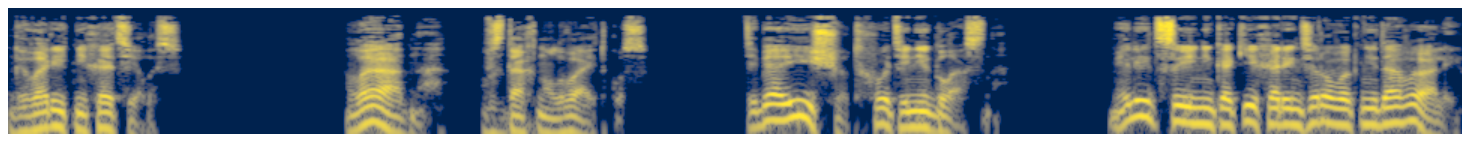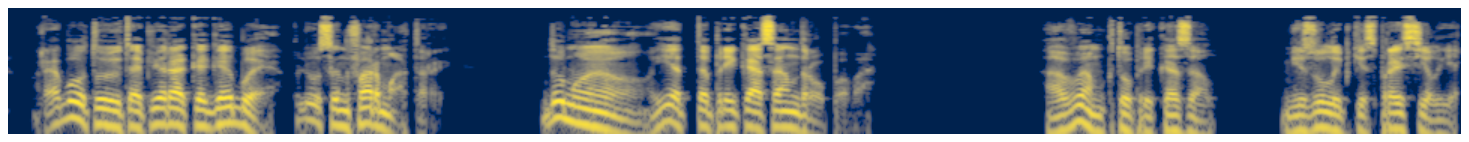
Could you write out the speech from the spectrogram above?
говорить не хотелось. «Ладно», — вздохнул Вайткус. «Тебя ищут, хоть и негласно. Милиции никаких ориентировок не давали, работают опера КГБ, плюс информаторы. Думаю, это приказ Андропова. «А вам кто приказал?» — без улыбки спросил я.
